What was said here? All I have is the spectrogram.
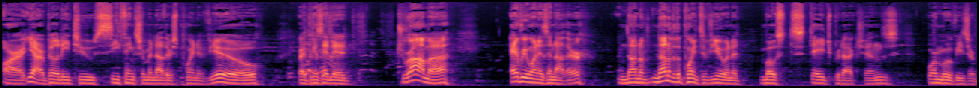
our yeah, our ability to see things from another's point of view, right? Because in a drama, everyone is another. None of none of the points of view in a most stage productions or movies or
